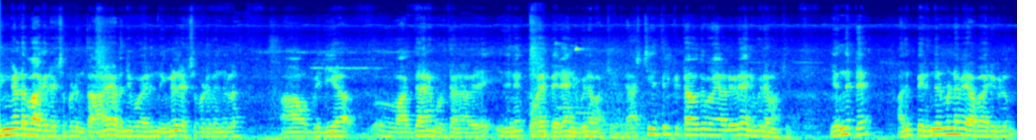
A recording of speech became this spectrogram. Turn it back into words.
നിങ്ങളുടെ ഭാഗം രക്ഷപ്പെടും താഴെ അടഞ്ഞു പോയാലും നിങ്ങൾ രക്ഷപ്പെടുമെന്നുള്ള ആ വലിയ വാഗ്ദാനം കൊടുത്താണ് അവരെ ഇതിന് കുറേ പേരെ അനുകൂലമാക്കിയത്. രാഷ്ട്രീയത്തിൽ കിട്ടാവുന്ന കുറേ ആളുകളെ അനുകൂലമാക്കി. എന്നിട്ട് അത് പെരിന്തൽമണ്ണ വ്യാപാരികളും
